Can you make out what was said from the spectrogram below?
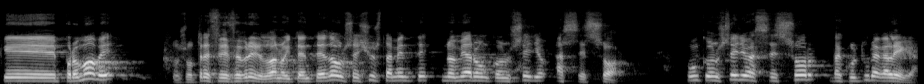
que promove pois, o 13 de febreiro do ano 82 é xustamente nomear un Consello Asesor un Consello Asesor da Cultura Galega.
